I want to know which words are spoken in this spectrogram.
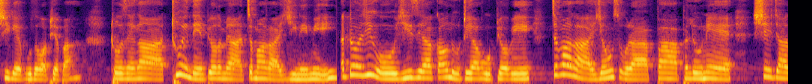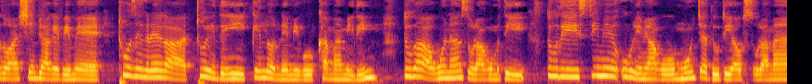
ရှိခဲ့ဘူးတော့အဖြစ်ပါထိုစဉ်ကထုအိမ်တင်ပြောသမျှကျမကရည်နေမိအတော်ကြီးကိုရည်စရာကောင်းသူတယောက်ဟုပြောပြီးကျမကယုံဆိုတာဘာဘလို့နဲ့ရှေ့ကြစွာရှင်းပြခဲ့ပေမဲ့ ထိုစဉ်ကလေးကထုအိမ်တင်ဤကင်းလွတ်နေမည်ကိုခံမှန်းမိသည် သူကဝန်ထမ်းဆိုတာကိုမသိသူသည်စီးမင်းဥပဒေများကိုမွန်းကျက်သူတယောက်ဆိုတာမှန်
